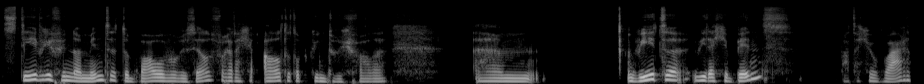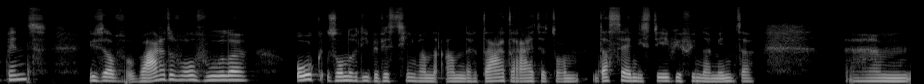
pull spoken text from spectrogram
stevige fundamenten te bouwen voor jezelf, waar je altijd op kunt terugvallen. Weten wie dat je bent, wat dat je waard bent, jezelf waardevol voelen, ook zonder die bevestiging van de ander. Daar draait het om. Dat zijn die stevige fundamenten. Ehm,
